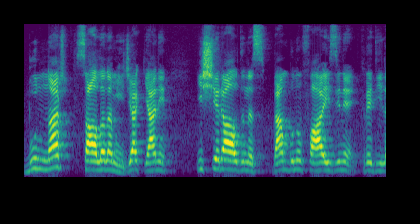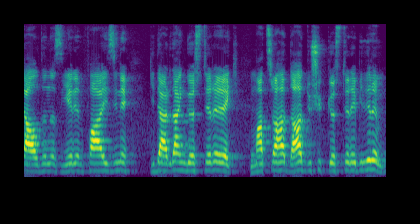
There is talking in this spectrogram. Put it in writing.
bunlar sağlanamayacak. Yani iş yeri aldınız, ben bunun faizini, krediyle aldığınız yerin faizini giderden göstererek matraha daha düşük gösterebilirim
